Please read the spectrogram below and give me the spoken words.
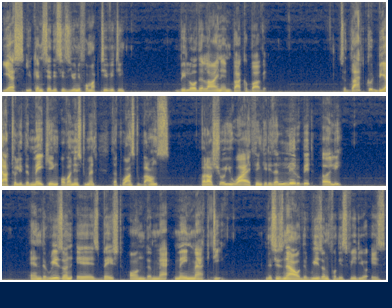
yes, you can say this is uniform activity below the line and back above it. So that could be actually the making of an instrument that wants to bounce. But I'll show you why I think it is a little bit early and the reason is based on the main MACD. This is now the reason for this video is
